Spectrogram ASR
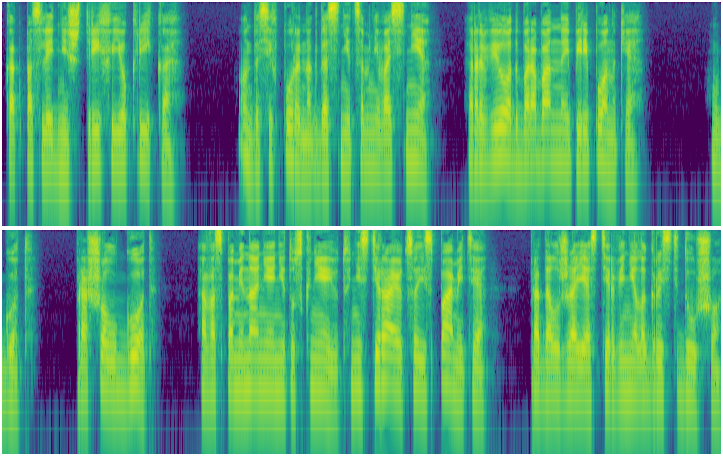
как последний штрих ее крика. Он до сих пор иногда снится мне во сне, рвет барабанные перепонки. Год. Прошел год, а воспоминания не тускнеют, не стираются из памяти, продолжая остервенело грызть душу.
